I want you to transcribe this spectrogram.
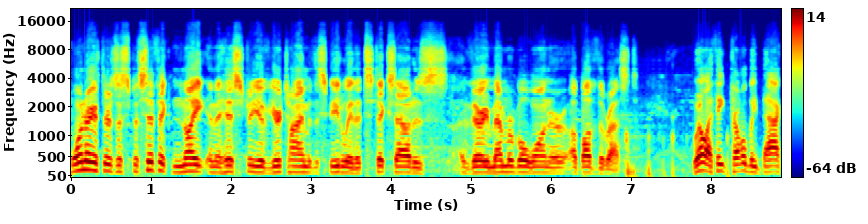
Wondering if there's a specific night in the history of your time at the Speedway that sticks out as a very memorable one or above the rest. Well, I think probably back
